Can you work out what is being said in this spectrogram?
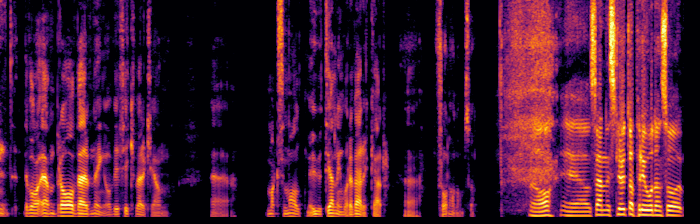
det var en bra värvning och vi fick verkligen eh, maximalt med utdelning vad det verkar eh, från honom. Så. Ja, eh, och sen i slutet av perioden så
